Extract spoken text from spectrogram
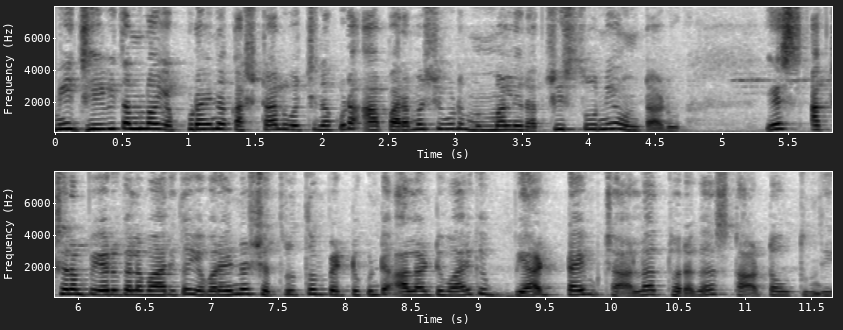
మీ జీవితంలో ఎప్పుడైనా కష్టాలు వచ్చినా కూడా ఆ పరమశివుడు మిమ్మల్ని రక్షిస్తూనే ఉంటాడు. ఎస్ అక్షరం పేరు గల వారితో ఎవరైనా శత్రుత్వం పెట్టుకుంటే అలాంటి వారికి బ్యాడ్ టైం చాలా త్వరగా స్టార్ట్ అవుతుంది.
